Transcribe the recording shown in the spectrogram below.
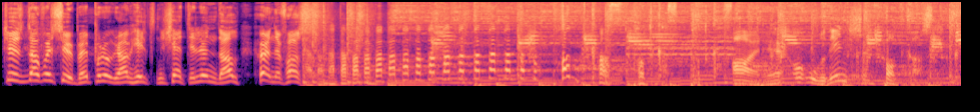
Tusen takk for et supert program. Hilsen Kjetil Lundahl, Hønefoss. Are og Odins podkast.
